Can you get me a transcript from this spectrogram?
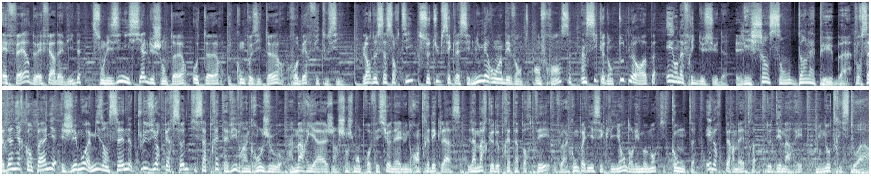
FR de FR David sont les initiales du chanteur, auteur et compositeur Robert Fitoussi. Lors de sa sortie, ce tube s'est classé numéro 1 des ventes en France, ainsi que dans toute l'Europe et en Afrique du Sud. Les chansons dans la pub. Pour sa dernière campagne, Gémeaux a mis en scène plusieurs personnes qui s'apprêtent à vivre un grand jour. Un mariage, un changement professionnel, une rentrée des classes. La marque de prêt-à-porter veut accompagner ses clients dans les moments qui comptent et leur permettre de démarrer une autre histoire.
